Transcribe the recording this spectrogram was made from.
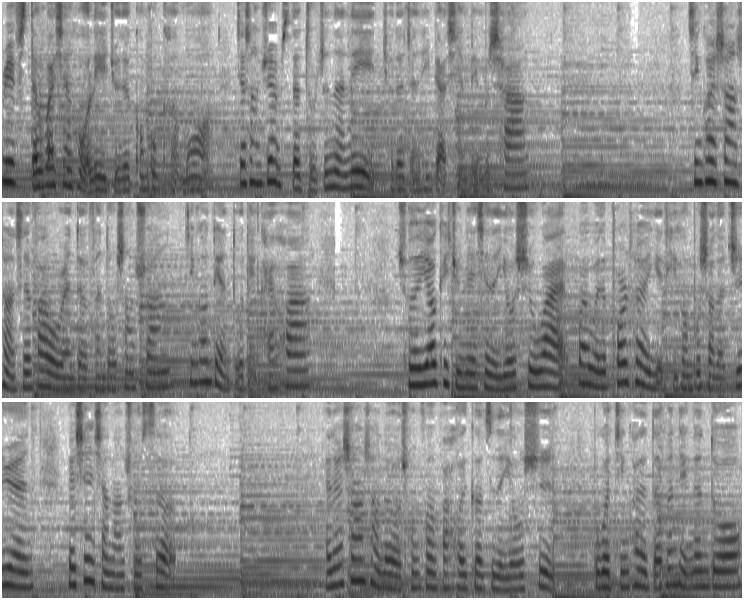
Reeves 的外线火力绝对功不可没，加上 James 的组织能力，球队整体表现并不差。尽快上场先发五人得分都上双，进攻点多点开花。除了 Yokichi 内线的优势外，外围的 Porter 也提供不少的支援，表现相当出色。两队上场都有充分发挥各自的优势，不过金块的得分点更多，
